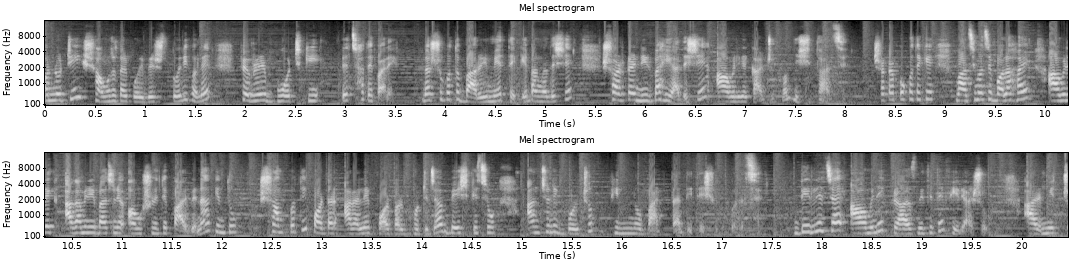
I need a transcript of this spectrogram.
অন্যটি, সমঝোতার পরিবেশ তৈরি হলে ফেব্রুয়ারির ভোট কি পেছাতে পারে? দর্শকগত বারোই মে থেকে বাংলাদেশে সরকার নির্বাহী আদেশে আওয়ামী লীগের কার্যক্রম নিষিদ্ধ আছে। সরকার পক্ষ থেকে মাঝে মাঝে বলা হয়, আওয়ামী লীগ আগামী নির্বাচনে অংশ নিতে পারবে না। কিন্তু সম্প্রতি পর্দার আড়ালে পরপর ঘটে যাওয়া বেশ কিছু আঞ্চলিক বৈঠক ভিন্ন বার্তা দিতে শুরু করেছে। দিল্লি চায় আওয়ামী লীগ রাজনীতিতে ফিরে আসুক। আর মিত্র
